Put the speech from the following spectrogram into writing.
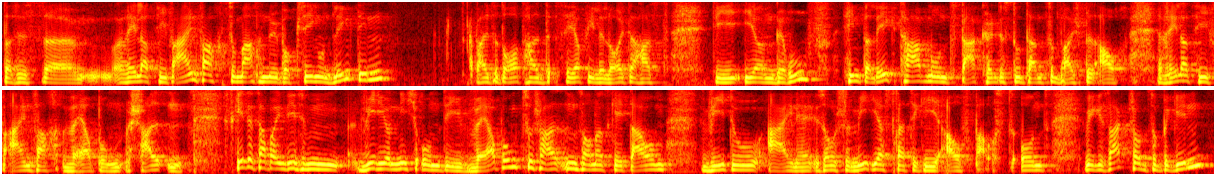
das ist äh, relativ einfach zu machen über Xing und LinkedIn weil du dort halt sehr viele Leute hast, die ihren Beruf hinterlegt haben und da könntest du dann zum Beispiel auch relativ einfach Werbung schalten. Es geht jetzt aber in diesem Video nicht um die Werbung zu schalten, sondern es geht darum, wie du eine Social Media Strategie aufbaust. Und wie gesagt, schon zu Beginn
